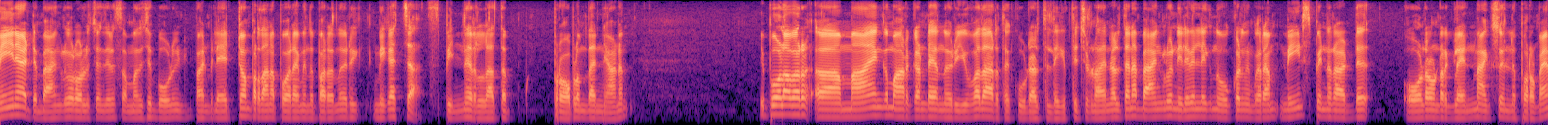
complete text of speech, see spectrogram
മെയിനായിട്ട് ബാംഗ്ലൂർ റോയൽ ചലഞ്ചേഴ്സിനെ സംബന്ധിച്ച് ബോളിംഗ് ഡിപ്പാർട്ട്മെന്റിൽ ഏറ്റവും പ്രധാന പോരായ്മ എന്ന് പറയുന്നത് ഒരു മികച്ച സ്പിന്നർ ഇല്ലാത്ത പ്രോബ്ലം തന്നെയാണ്. ഇപ്പോൾ അവർ മായങ്ക മാർക്കണ്ട എന്നൊരു യുവതാരത്തെ കൂടാരത്തിലേക്ക് എത്തിച്ചിട്ടുണ്ട്. അതിനാൽ തന്നെ ബാംഗ്ലൂർ നിലവിലേക്ക് നോക്കുകയാണെങ്കിൽ പറയാം മെയിൻ സ്പിന്നറായിട്ട് ഓൾറൗണ്ടർ ഗ്ലെൻ മാക്സുവിന് പുറമെ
